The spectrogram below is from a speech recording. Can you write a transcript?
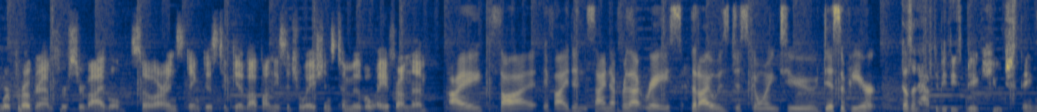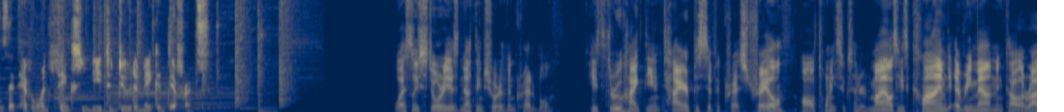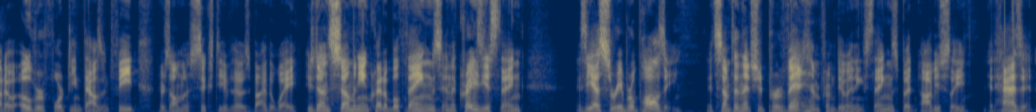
we're programmed for survival. So our instinct is to give up on these situations, to move away from them. I thought if I didn't sign up for that race, that I was just going to disappear. It doesn't have to be these big, huge things that everyone thinks you need to do to make a difference. Wesley's story is nothing short of incredible. He's through hiked the entire Pacific Crest Trail, all 2,600 miles. He's climbed every mountain in Colorado over 14,000 feet. There's almost 60 of those, by the way. He's done so many incredible things, and the craziest thing is he has cerebral palsy. It's something that should prevent him from doing these things, but obviously it hasn't.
